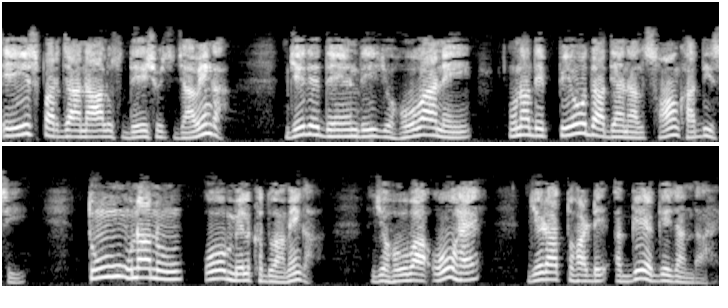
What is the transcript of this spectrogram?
ਇਸ ਪਰਜਾ ਨਾਲ ਉਸ ਦੇਸ਼ ਵਿੱਚ ਜਾਵੇਂਗਾ? ਜਿਹਦੇ ਦੇਣ ਦੀ ਯਹੋਵਾ ਨੇ ਉਹਨਾਂ ਦੇ ਪਿਓ ਦਾਦਿਆਂ ਨਾਲ ਸੌਂ ਖਾਧੀ ਸੀ, ਤੂੰ ਉਹਨਾਂ ਨੂੰ ਉਹ ਮਿਲਖ ਦਵਾਵੇਂਗਾ। ਯਹੋਵਾ ਉਹ ਹੈ ਜਿਹੜਾ ਤੁਹਾਡੇ ਅੱਗੇ ਅੱਗੇ ਜਾਂਦਾ ਹੈ।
